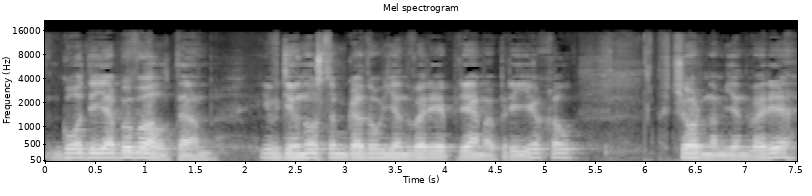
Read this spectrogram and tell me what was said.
годы я бывал там, и в 90-м году в январе прямо приехал – черном январе.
